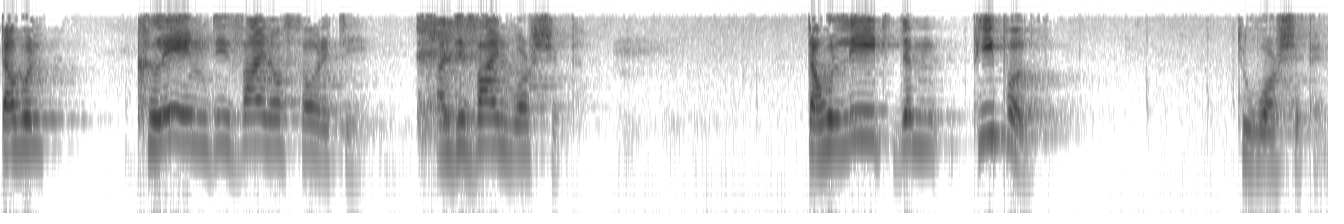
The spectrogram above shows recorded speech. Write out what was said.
that will claim divine authority and divine worship, that will lead the people to worship him.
